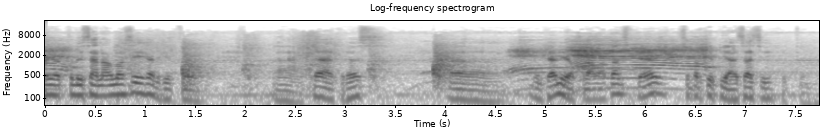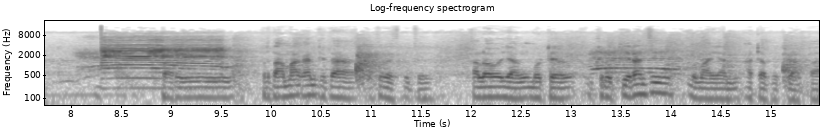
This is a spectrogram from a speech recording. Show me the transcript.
kayak tulisan Allah sih kan gitu. Nah ya terus eh, kemudian ya perawatan seperti biasa sih gitu baru pertama kan kita terus betul kalau yang model kerukiran sih lumayan ada beberapa.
